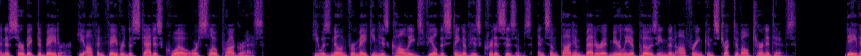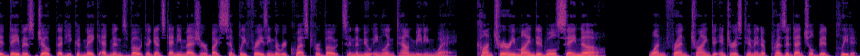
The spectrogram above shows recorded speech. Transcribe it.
An acerbic debater, he often favored the status quo or slow progress. He was known for making his colleagues feel the sting of his criticisms, and some thought him better at merely opposing than offering constructive alternatives. David Davis joked that he could make Edmunds vote against any measure by simply phrasing the request for votes in the New England town meeting way, "'Contrary-minded will say no'." One friend trying to interest him in a presidential bid pleaded,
